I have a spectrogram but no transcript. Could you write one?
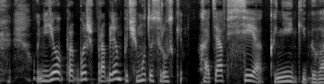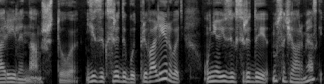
у нее больше проблем почему-то с русским. Хотя все книги говорили нам, что язык среды будет превалировать, у нее язык среды, ну, сначала армянский,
